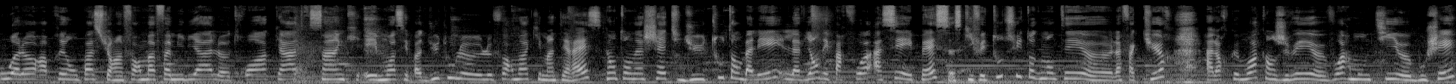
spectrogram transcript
ou alors après on passe sur un format familial 3, 4, 5 et moi c'est pas du tout le, format qui m'intéresse. Quand on achète du tout emballé, la viande est parfois assez épaisse, ce qui fait tout de suite augmenter euh, la facture. Alors que moi, quand je vais euh, voir mon petit euh, boucher,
